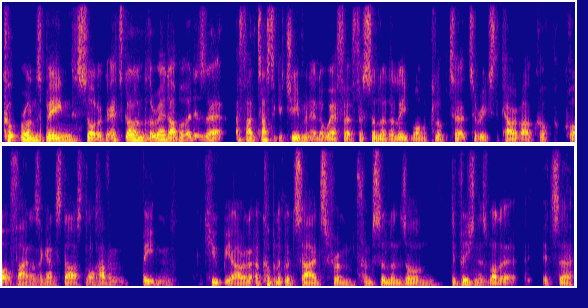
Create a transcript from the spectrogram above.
cup run's been sort of it's gone under the radar, but it is a, a fantastic achievement in a way for, for Sunderland, a League One club, to, to reach the Carabao Cup quarterfinals against Arsenal, having beaten QPR and a couple of good sides from from Sunderland's own division as well. It's a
